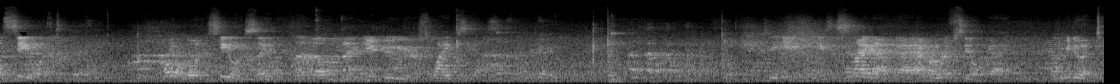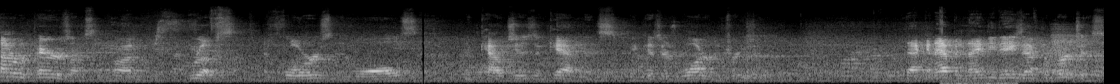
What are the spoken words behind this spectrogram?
Well, sealant. I'm gonna go into sealant sealant. Then you do your slide seals. See, he's, a slide out guy. I'm a roof seal guy. We do a ton of repairs on, on roofs and floors and walls and couches and cabinets because there's water intrusion. That can happen 90 days after purchase.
